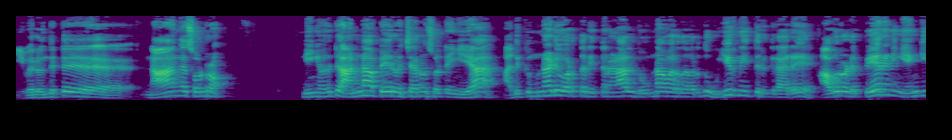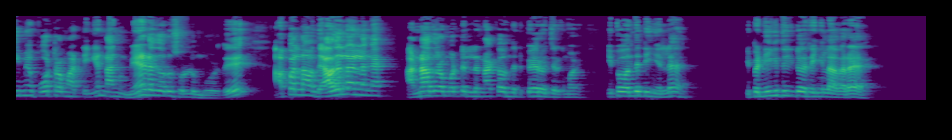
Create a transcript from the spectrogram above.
இவர் வந்துட்டு நாங்கள் சொல்கிறோம் நீங்க வந்துட்டு அண்ணா பேர் வச்சாருன்னு சொல்றீங்கயா அதுக்கு முன்னாடி ஒருத்தர் இத்தனை நாள் உண்ணாவிரதம் வந்து உயிர் நீத்து இருக்கிறாரு அவரோட பேரை நீங்க எங்கேயுமே போற்ற மாட்டீங்க நாங்க மேடதோறும் சொல்லும்பொழுது அப்பெல்லாம் வந்து அதெல்லாம் இல்லைங்க. அண்ணாதுரை மட்டும் இல்லைனாக்கா வந்துட்டு பேர் வச்சிருக்க மாட்டோம் இப்ப வந்துட்டீங்கல்ல? இப்ப நீங்க தூக்கிட்டு வர்றீங்களா அவரை?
